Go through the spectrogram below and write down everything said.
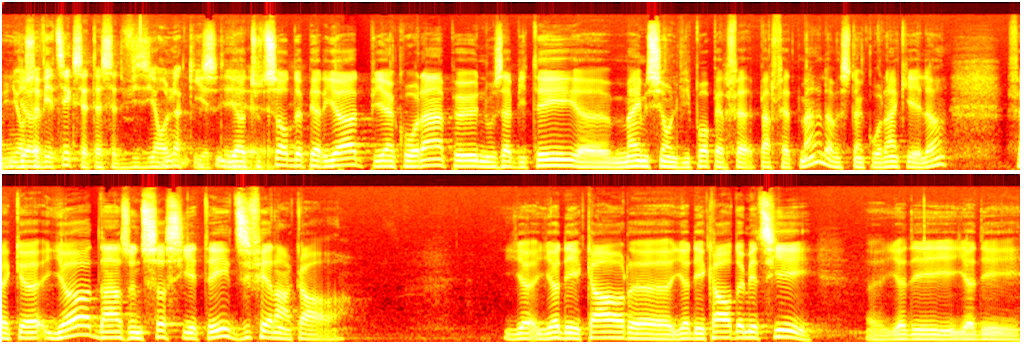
l'Union soviétique, c'était cette vision-là qui était... Il y a toutes sortes de périodes, puis un courant peut nous habiter, euh, même si on ne le vit pas parfaitement, là, c'est un courant qui est là. Fait qu'il y a dans une société différents corps. Il y a, il y a des corps, euh, il y a des corps de métier, euh, il y a des... Il y a des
